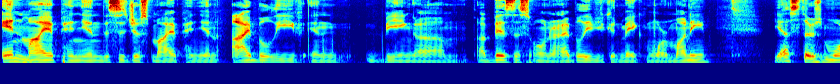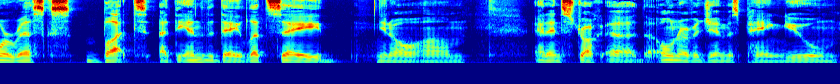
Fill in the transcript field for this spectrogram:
In my opinion, this is just my opinion. I believe in being um, a business owner. I believe you could make more money. Yes, there's more risks, but at the end of the day, let's say you know um, an instruct uh, the owner of a gym is paying you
